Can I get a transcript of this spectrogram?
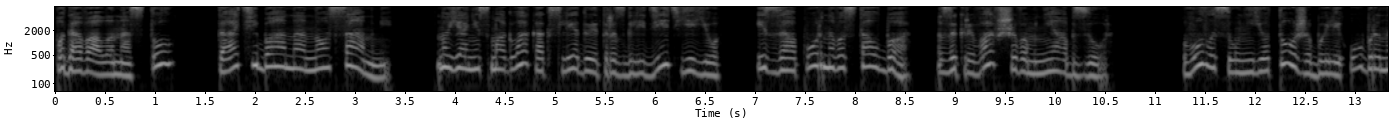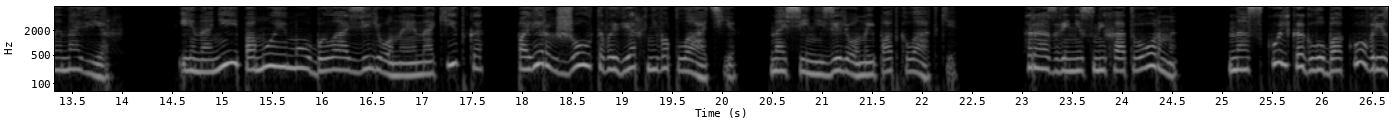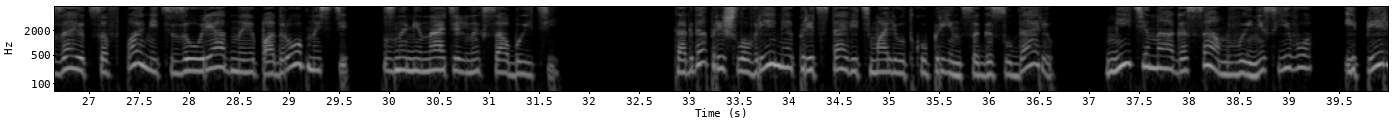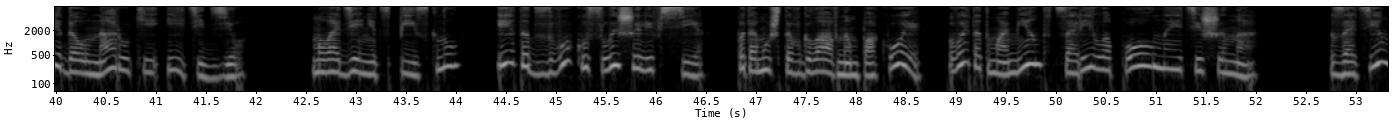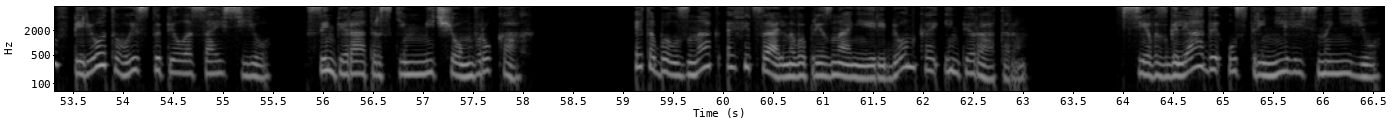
подавала на стол Татибана но Санми, но я не смогла как следует разглядеть ее из-за опорного столба, закрывавшего мне обзор. Волосы у нее тоже были убраны наверх, и на ней, по-моему, была зеленая накидка поверх желтого верхнего платья на сине-зеленой подкладке. Разве не смехотворно, насколько глубоко врезаются в память заурядные подробности знаменательных событий. Когда пришло время представить малютку принца государю, Митинага сам вынес его и передал на руки Итидзё. Младенец пискнул, и этот звук услышали все, потому что в главном покое в этот момент царила полная тишина. Затем вперед выступила Сайсьё с императорским мечом в руках. Это был знак официального признания ребенка императором. Все взгляды устремились на нее,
